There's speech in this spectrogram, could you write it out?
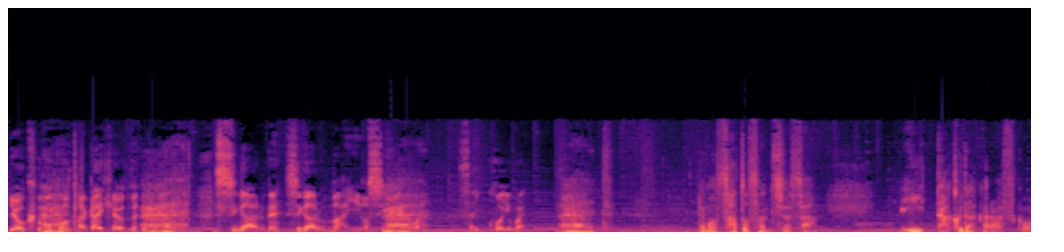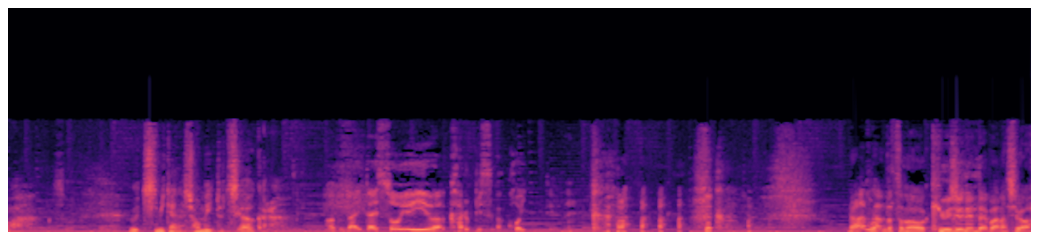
よくもも高いけどね。え？シガールね。シガールうまいよ、シガールは。最高にうまい。ー、え？ーって。でも、佐藤さんちはさ、いい宅だから、あそこは。そうだね。うちみたいな庶民と違うから。あと大体そういう家はカルピスが濃いって。何なんだ、その90年代話は。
